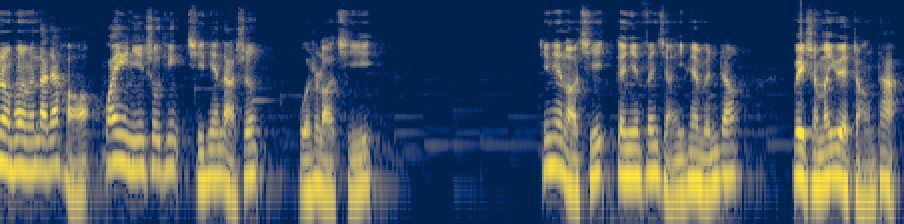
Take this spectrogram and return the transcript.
众朋友们，大家好，欢迎您收听齐天大圣，我是老齐。今天老齐跟您分享一篇文章：为什么越长大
